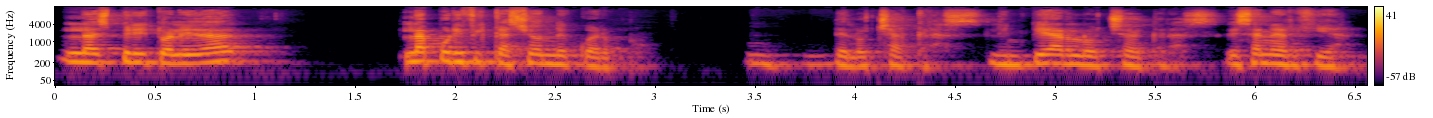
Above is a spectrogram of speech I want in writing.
la espiritualidad, la purificación de cuerpo, de los chakras, limpiar los chakras, esa energía.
